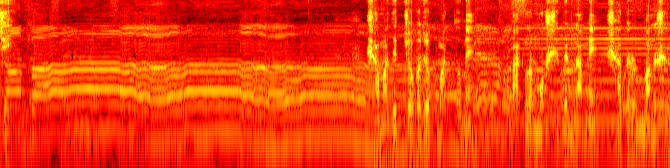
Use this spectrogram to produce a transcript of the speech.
জি সামাজিক যোগাযোগ মাধ্যমে পাগলা মসজিদের নামে সাধারণ মানুষের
